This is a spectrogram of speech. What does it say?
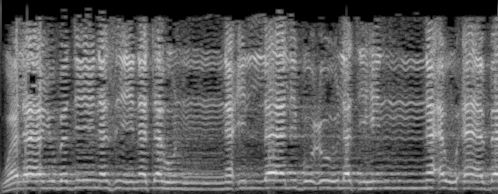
ولا يبدين زينتهن إلا لبعولتهن أو آبائهن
